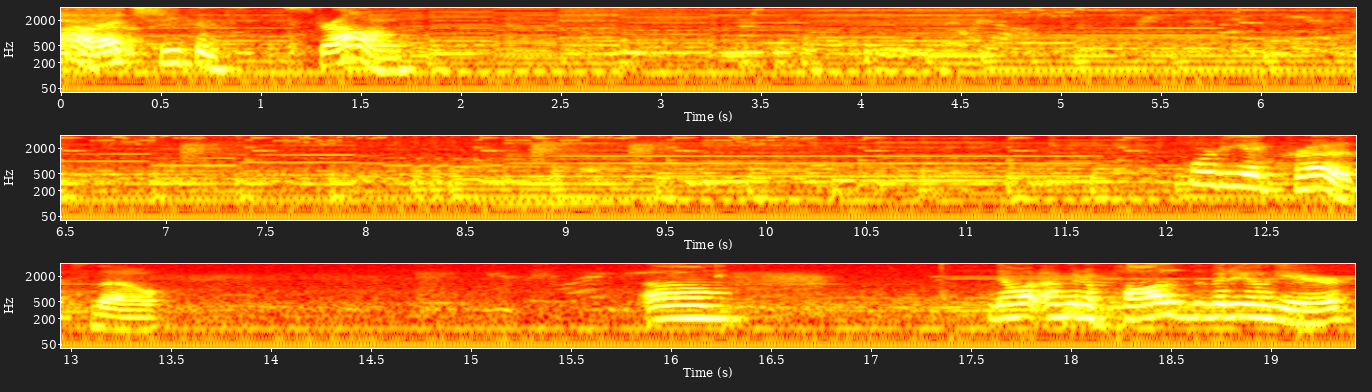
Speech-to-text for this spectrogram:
Oh, that sheep is strong. Forty-eight credits, though. Um, you know what? I'm gonna pause the video here.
